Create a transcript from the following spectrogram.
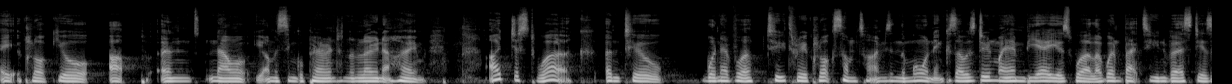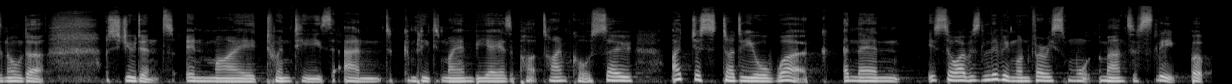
eight o'clock you're up, and now I'm a single parent and alone at home. I'd just work until whenever two, three o'clock sometimes in the morning because I was doing my MBA as well. I went back to university as an older student in my 20s and completed my MBA as a part time course. So I'd just study or work. And then, so I was living on very small amounts of sleep. But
